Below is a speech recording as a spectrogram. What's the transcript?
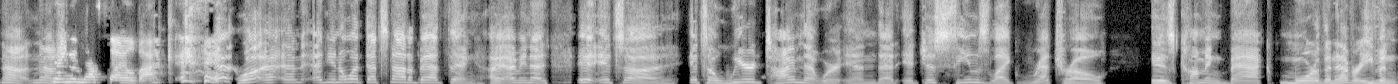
Now, now bringing that style back. yeah, well, and and you know what? That's not a bad thing. I, I mean, it, it's a it's a weird time that we're in. That it just seems like retro is coming back more than ever. Even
